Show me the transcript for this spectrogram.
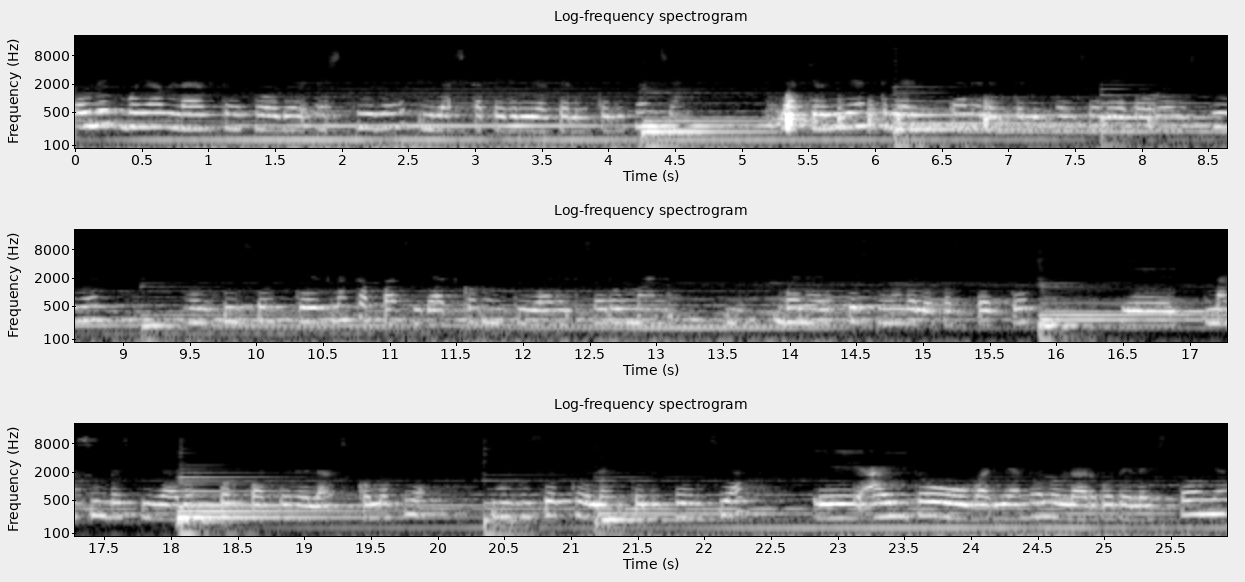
hoy les voy a hablar de Robert Steve y las categorías de la inteligencia. La teoría triádica de la inteligencia de Robert Steve nos dice que es la capacidad cognitiva del ser humano. Bueno, este es uno de los aspectos eh, más investigados por parte de la psicología. Nos dice que la inteligencia eh, ha ido variando a lo largo de la historia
